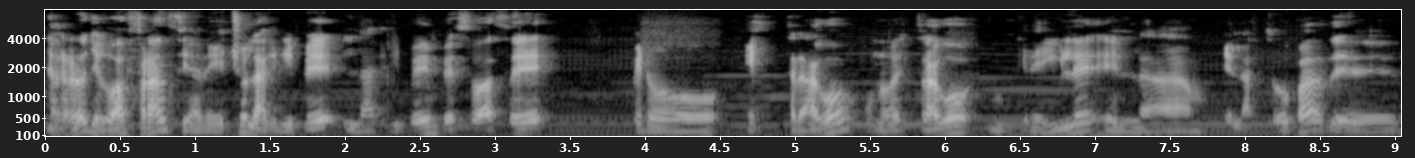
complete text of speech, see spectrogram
claro, llegó a Francia. De hecho, la gripe, la gripe empezó a hacer, pero estragos, unos estragos increíbles en, la, en las tropas de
